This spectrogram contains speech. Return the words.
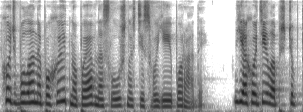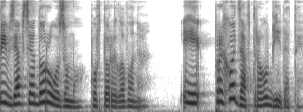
хоч була непохитно певна слушності своєї поради. Я хотіла б, щоб ти взявся до розуму, повторила вона. І приходь завтра обідати.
